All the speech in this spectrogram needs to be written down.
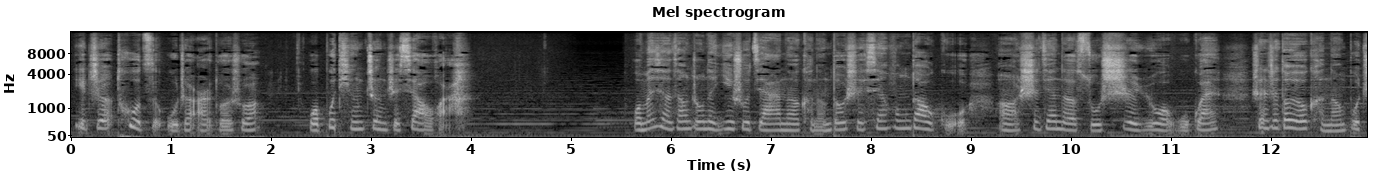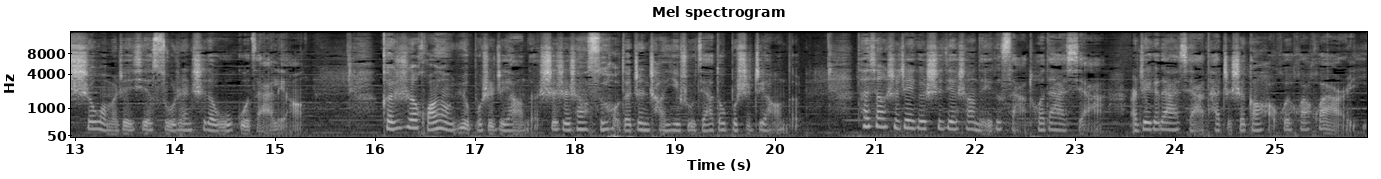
一只兔子捂着耳朵说。我不听政治笑话。我们想象中的艺术家呢，可能都是仙风道骨，呃，世间的俗事与我无关，甚至都有可能不吃我们这些俗人吃的五谷杂粮。可是黄永玉不是这样的，事实上，所有的正常艺术家都不是这样的。他像是这个世界上的一个洒脱大侠，而这个大侠他只是刚好会画画而已。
